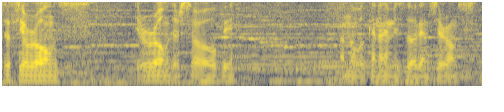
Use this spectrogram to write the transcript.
just your roams, your roams are so OP. I don't know what can enemies do against your roams.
